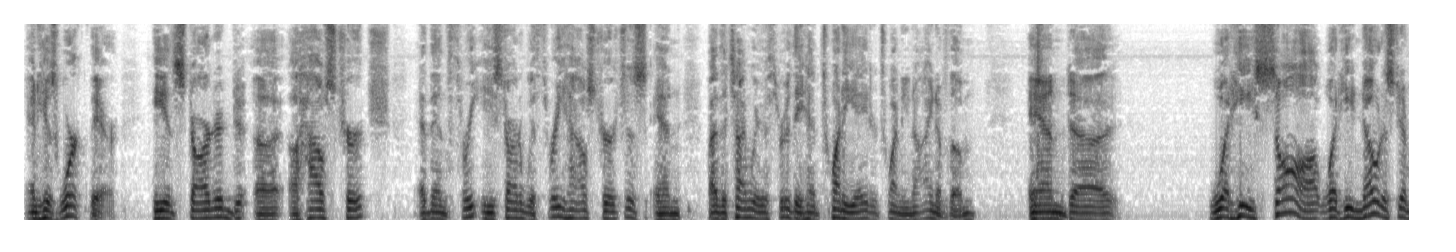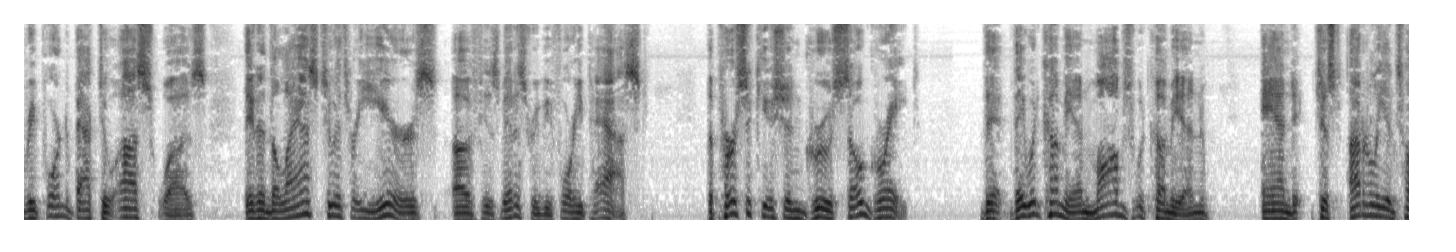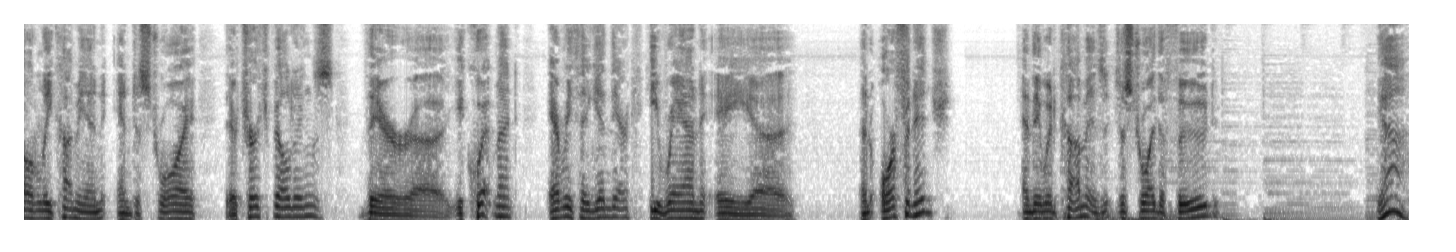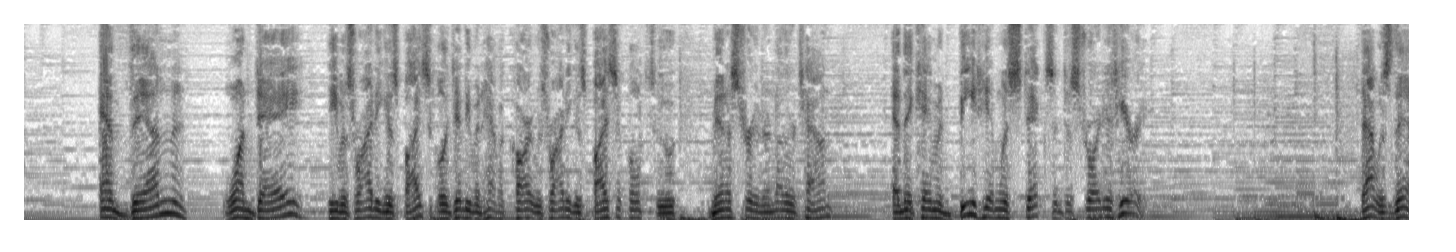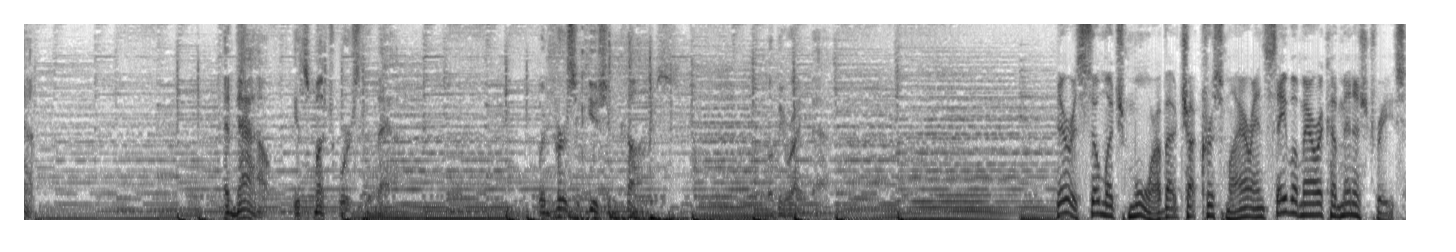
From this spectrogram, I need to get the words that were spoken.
and his work there. He had started uh, a house church and then three, he started with three house churches. And by the time we were through, they had 28 or 29 of them. And, uh, what he saw, what he noticed and reported back to us was that in the last two or three years of his ministry before he passed, the persecution grew so great that they would come in, mobs would come in and just utterly and totally come in and destroy their church buildings, their uh, equipment, everything in there. He ran a uh, an orphanage, and they would come and destroy the food. Yeah, and then one day he was riding his bicycle. He didn't even have a car. He was riding his bicycle to minister in another town, and they came and beat him with sticks and destroyed his hearing. That was then. And now it's much worse than that. When persecution comes, we'll be right back. There is so much more about Chuck Crismier and Save America Ministries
